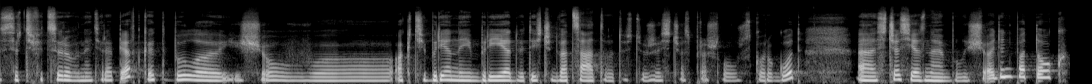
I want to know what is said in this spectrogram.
сертифицированной терапевткой. Это было еще в октябре-ноябре 2020, то есть уже сейчас прошло уже скоро год. А сейчас, я знаю, был еще один поток.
